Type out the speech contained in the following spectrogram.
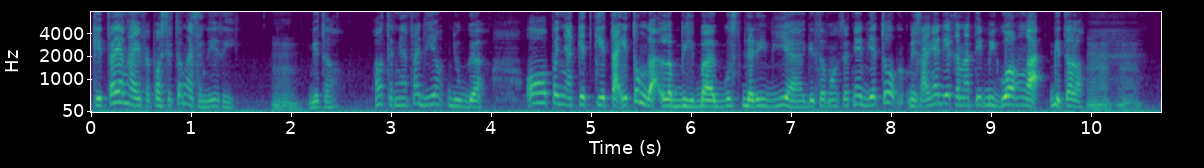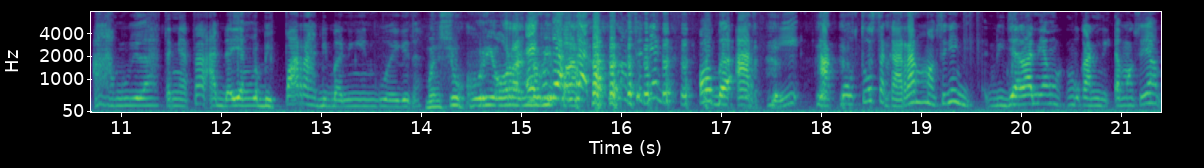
kita yang HIV positif nggak sendiri mhm. gitu oh ternyata dia juga oh penyakit kita itu nggak lebih bagus dari dia gitu maksudnya dia tuh misalnya dia kena TB gua nggak gitu loh Hmm, hmm. alhamdulillah ternyata ada yang lebih parah dibandingin gue gitu Mensyukuri orang eh lebih enggak parah. enggak tapi maksudnya oh berarti aku tuh sekarang maksudnya di, jalan yang bukan eh, maksudnya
